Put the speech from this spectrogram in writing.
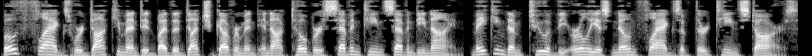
Both flags were documented by the Dutch government in October 1779, making them two of the earliest known flags of 13 stars.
